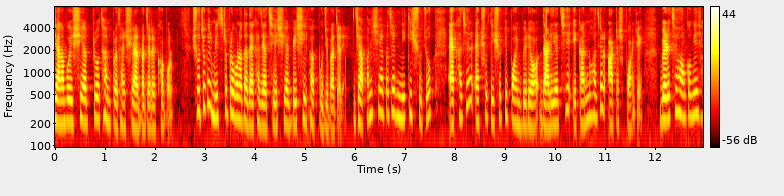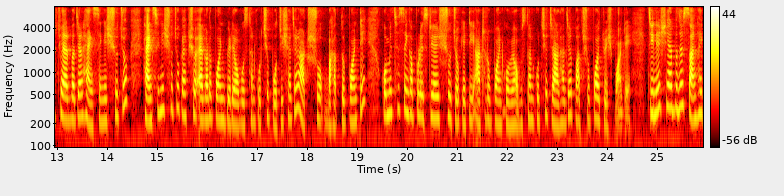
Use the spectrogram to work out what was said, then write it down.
জানাব এশিয়ার প্রধান প্রধান শেয়ার বাজারের খবর। সূচকের মিশ্র প্রবণতা দেখা যাচ্ছে এশিয়ার বেশিরভাগ পুঁজিবাজারে। জাপানি শেয়ার বাজার নিকি সূচক এক হাজার একশো তেষট্টি পয়েন্ট বেড়ে দাঁড়িয়ে আছে একান্ন হাজার আটাশ পয়েন্টে। বেড়েছে হংকংয়ের শেয়ার বাজার হ্যাংসিংয়ের সূচক। হ্যাংসিংয়ের সূচক একশো এগারো পয়েন্ট বেড়ে অবস্থান করছে পঁচিশ হাজার আটশো বাহাত্তর পয়েন্টে। কমেছে সিঙ্গাপুর এসটিআই সূচক, এটি আঠারো পয়েন্ট কমে অবস্থান করছে চার হাজার পাঁচশো পঁয়ত্রিশ পয়েন্টে। চীনের শেয়ার বাজার সাংহাই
